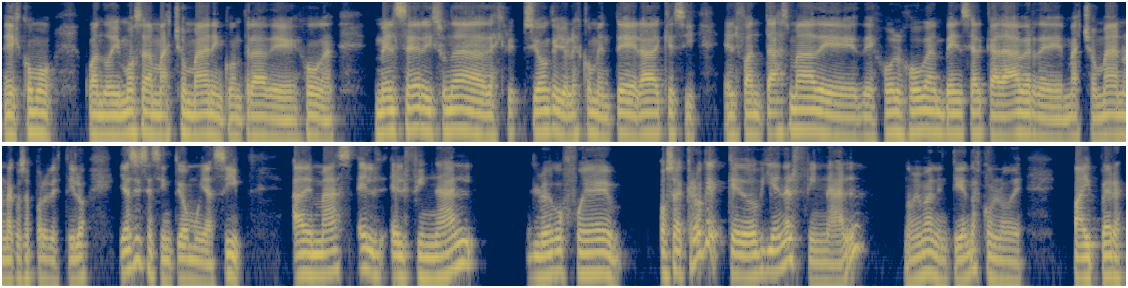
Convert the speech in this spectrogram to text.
es como cuando vimos a Macho Man en contra de Hogan. Melzer hizo una descripción que yo les comenté, era que si el fantasma de, de Hulk Hogan vence al cadáver de Macho Man, una cosa por el estilo, y así se sintió muy así. Además, el, el final luego fue, o sea, creo que quedó bien el final, no me malentiendas con lo de Piper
